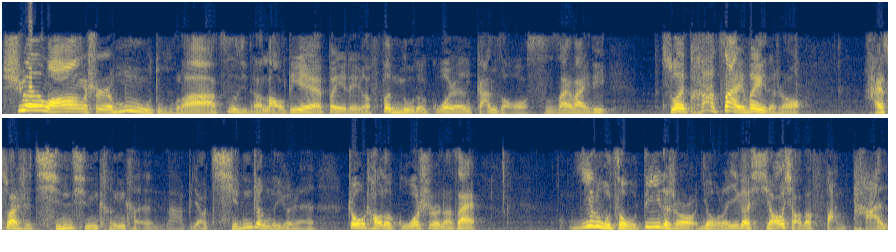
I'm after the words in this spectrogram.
宣王是目睹了自己的老爹被这个愤怒的国人赶走，死在外地，所以他在位的时候。还算是勤勤恳恳啊，比较勤政的一个人。周朝的国势呢，在一路走低的时候，有了一个小小的反弹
